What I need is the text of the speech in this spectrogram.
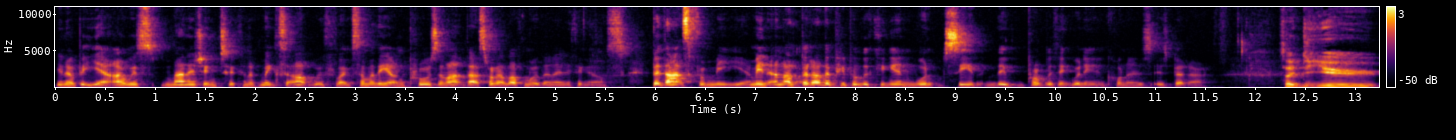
you know, but yeah, I was managing to kind of mix it up with like some of the young pros, and that, that's what I love more than anything else. But that's for me. I mean, and yeah. but other people looking in wouldn't see. They probably think winning in Kona is, is better. So do you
